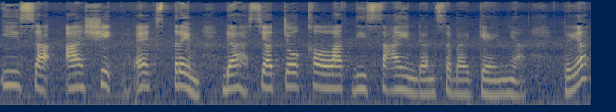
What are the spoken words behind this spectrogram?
Isa, asyik, ekstrim, dahsyat coklat, desain, dan sebagainya gitu ya.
